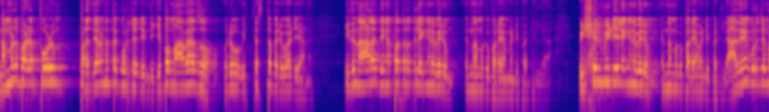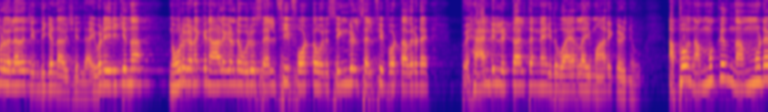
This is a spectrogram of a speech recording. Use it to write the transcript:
നമ്മൾ പലപ്പോഴും പ്രചരണത്തെക്കുറിച്ച് ചിന്തിക്കും. ഇപ്പോൾ മാവാസോ ഒരു വ്യത്യസ്ത പരിപാടിയാണ്. ഇത് നാളെ ദിനപത്രത്തിൽ എങ്ങനെ വരും എന്ന് നമുക്ക് പറയാൻ വേണ്ടി പറ്റില്ല. വിഷ്വൽ മീഡിയയിൽ എങ്ങനെ വരും എന്ന് നമുക്ക് പറയാൻ വേണ്ടി പറ്റില്ല. അതിനെക്കുറിച്ച് നമ്മൾ വല്ലാതെ ചിന്തിക്കേണ്ട ആവശ്യമില്ല. ഇവിടെ ഇരിക്കുന്ന നൂറുകണക്കിന് ആളുകളുടെ ഒരു സെൽഫി ഫോട്ടോ ഒരു സിംഗിൾ സെൽഫി ഫോട്ടോ അവരുടെ ഹാൻഡിൽ ഇട്ടാൽ തന്നെ ഇത് വൈറലായി മാറിക്കഴിഞ്ഞു. അപ്പോൾ നമുക്ക് നമ്മുടെ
